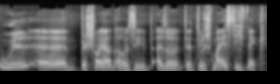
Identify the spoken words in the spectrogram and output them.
cool äh, bescheuert aussieht. Also du schmeißt dich weg.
